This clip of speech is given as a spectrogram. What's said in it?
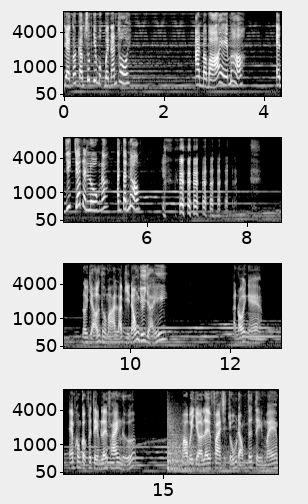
Và có cảm xúc với một mình anh thôi. Anh mà bỏ em á hả? Em giết chết anh luôn đó. Anh tính không? Nói giỡn thôi mà làm gì nóng dữ vậy? Anh nói nghe Em không cần phải tìm Lê Phan nữa. Mà bây giờ Lê Phan sẽ chủ động tới tìm em.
